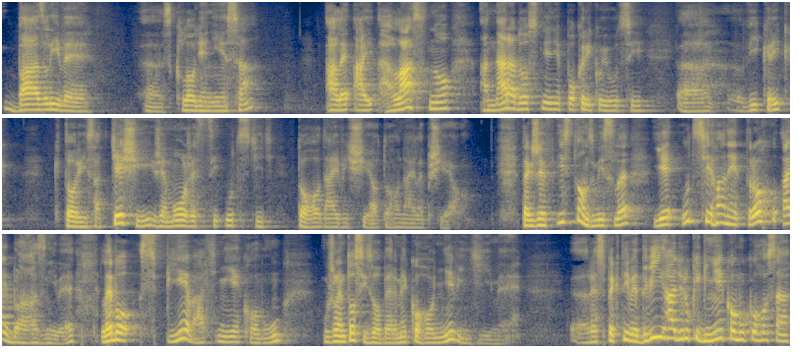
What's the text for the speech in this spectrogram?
bázlivé e, sklonenie sa, ale aj hlasno a naradostnene pokrikujúci e, výkrik, ktorý sa teší, že môže si uctiť toho najvyššieho, toho najlepšieho. Takže v istom zmysle je uctievanie trochu aj bláznivé, lebo spievať niekomu, už len to si zoberme, koho nevidíme, respektíve dvíhať ruky k niekomu, koho sa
